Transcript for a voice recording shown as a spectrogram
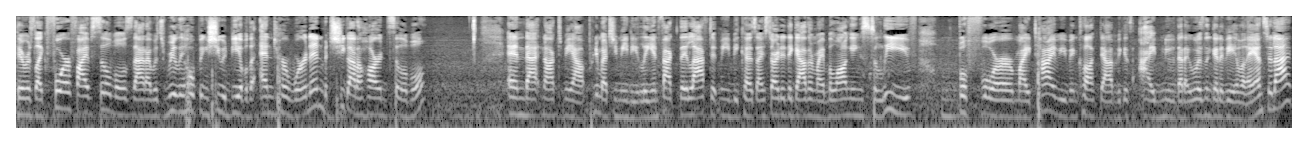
there was like four or five syllables that I was really hoping she would be able to end her word in, but she got a hard syllable. And that knocked me out pretty much immediately. In fact, they laughed at me because I started to gather my belongings to leave before my time even clocked down because I knew that I wasn't going to be able to answer that.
